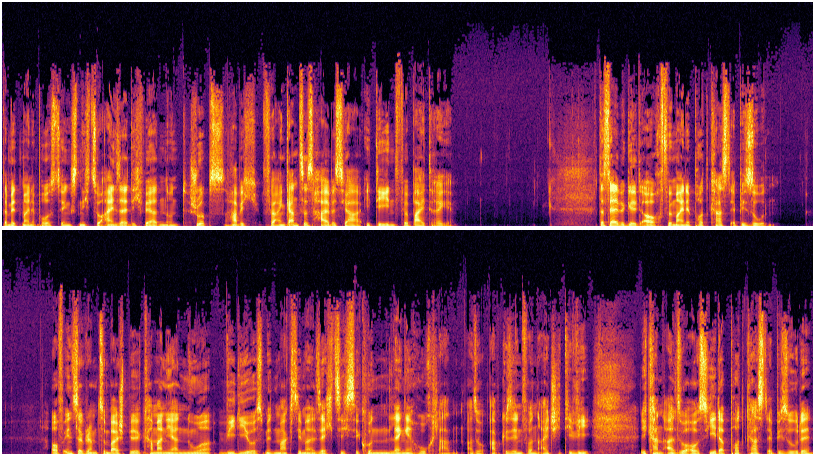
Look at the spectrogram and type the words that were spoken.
damit meine Postings nicht so einseitig werden und schwupps habe ich für ein ganzes halbes Jahr Ideen für Beiträge. Dasselbe gilt auch für meine Podcast-Episoden. Auf Instagram zum Beispiel kann man ja nur Videos mit maximal 60 Sekunden Länge hochladen, also abgesehen von IGTV. Ich kann also aus jeder Podcast-Episode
